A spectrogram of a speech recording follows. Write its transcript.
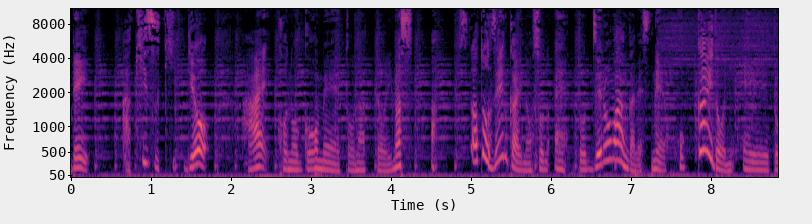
玲、秋月亮。はい、この5名となっております。あ、あと前回のその、えっと、01がですね、北海道に、えっと、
